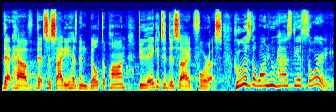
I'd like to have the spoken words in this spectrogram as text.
that, have, that society has been built upon, do they get to decide for us? Who is the one who has the authority?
